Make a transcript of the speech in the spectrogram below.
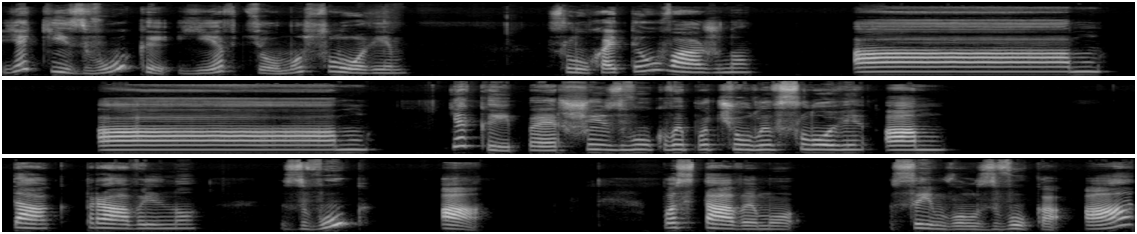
які звуки є в цьому слові. Слухайте уважно. Ам. Ам. Який перший звук ви почули в слові ам? Так, правильно. Звук А. Поставимо символ звука А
